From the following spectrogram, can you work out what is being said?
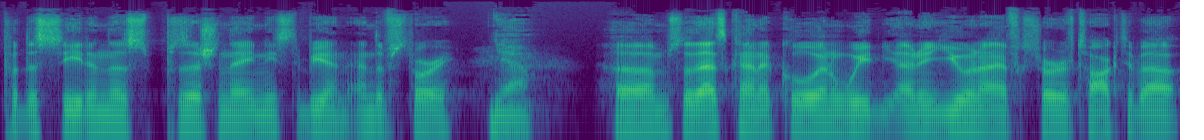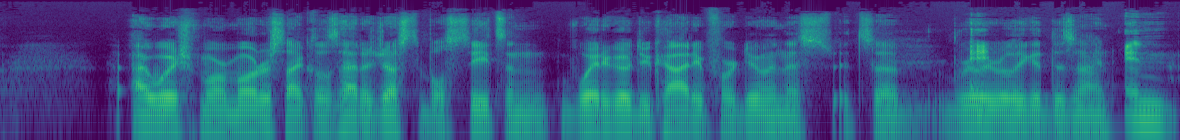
put the seat in this position that it needs to be in. End of story. yeah. Um, so that's kind of cool. And we, I mean, you and I have sort of talked about. I wish more motorcycles had adjustable seats. And way to go, Ducati, for doing this. It's a really, really good design. And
